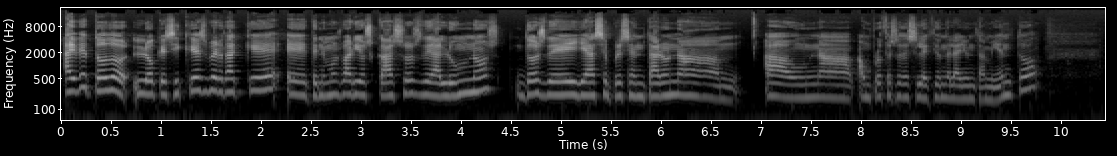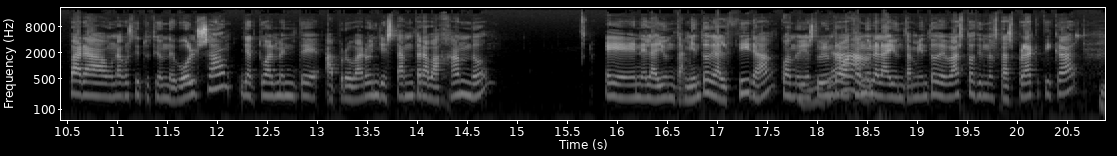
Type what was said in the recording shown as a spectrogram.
Hay de todo. Lo que sí que es verdad que eh, tenemos varios casos de alumnos. Dos de ellas se presentaron a, a, un proceso de selección del ayuntamiento para una constitución de bolsa y actualmente aprobaron y están trabajando en el ayuntamiento de Alcira, cuando ya estuvieron trabajando en el ayuntamiento de Basto haciendo estas prácticas. Mm.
